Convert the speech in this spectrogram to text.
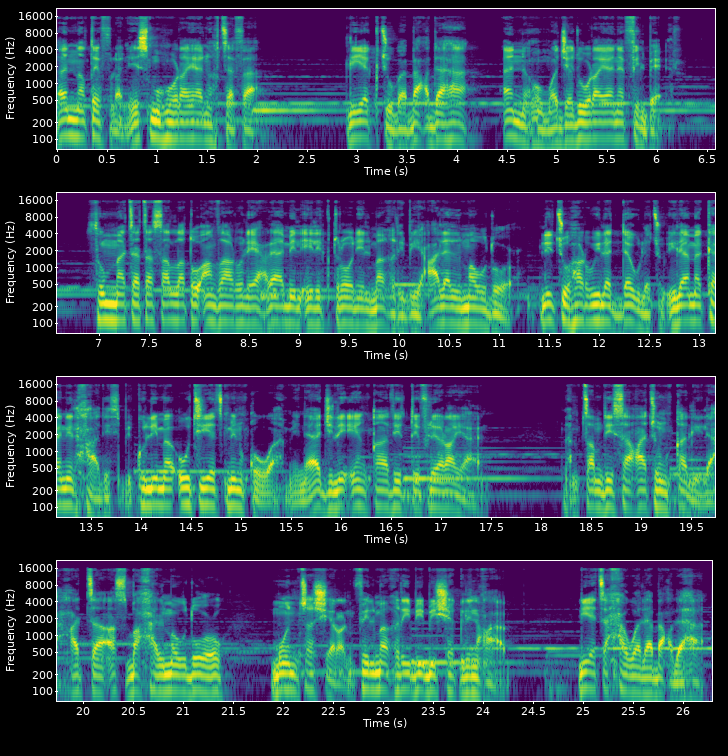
أن طفلا اسمه ريان اختفى ليكتب بعدها أنهم وجدوا ريان في البئر. ثم تتسلط أنظار الإعلام الإلكتروني المغربي على الموضوع لتهرول الدولة إلى مكان الحادث بكل ما أوتيت من قوة من أجل إنقاذ الطفل ريان. لم تمض ساعات قليلة حتى أصبح الموضوع منتشرا في المغرب بشكل عام ليتحول بعدها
